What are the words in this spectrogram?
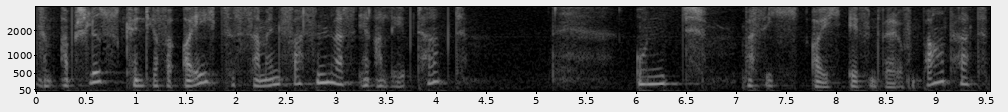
Zum Abschluss könnt ihr für euch zusammenfassen, was ihr erlebt habt und was sich euch eventuell offenbart hat.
